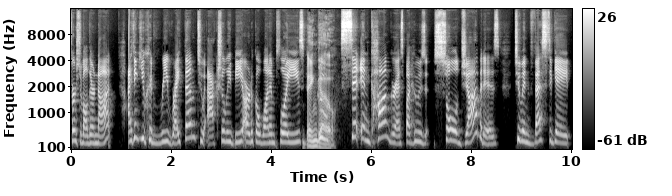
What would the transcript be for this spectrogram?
first of all, they're not. I think you could rewrite them to actually be Article 1 employees Bingo. who sit in Congress, but whose sole job it is to investigate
